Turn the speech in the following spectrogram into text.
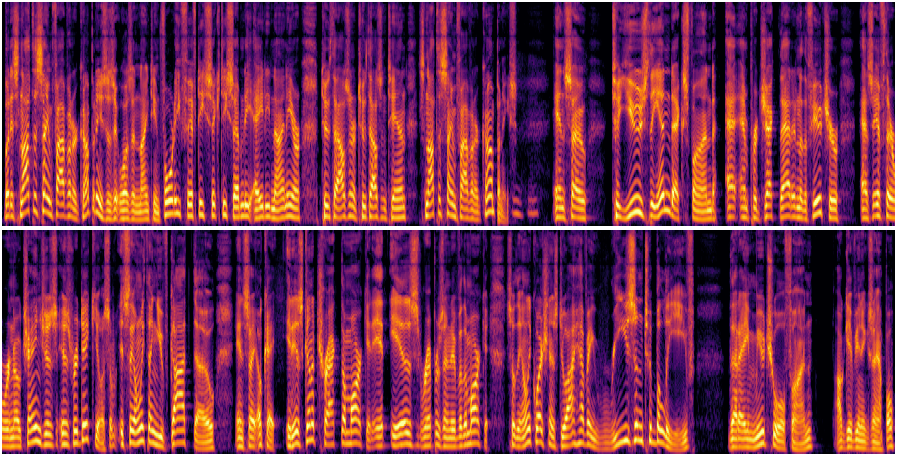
But it's not the same 500 companies as it was in 1940, 50, 60, 70, 80, 90, or 2000 or 2010. It's not the same 500 companies, mm-hmm. and so to use the index fund and project that into the future as if there were no changes is ridiculous. It's the only thing you've got, though, and say, okay, it is going to track the market. It is representative of the market. So the only question is, do I have a reason to believe that a mutual fund I'll give you an example.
